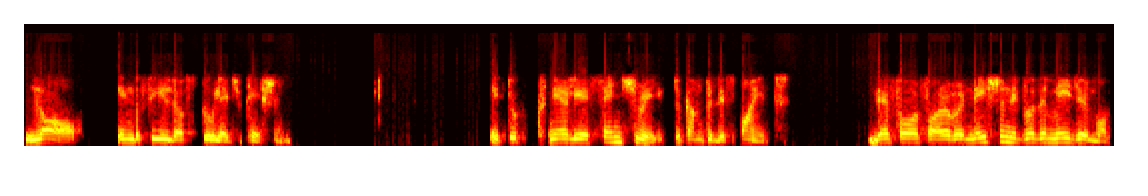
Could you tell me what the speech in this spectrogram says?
law in the field of school education. It took nearly a century to come to this point. Therefore, for our nation, it was a major moment.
